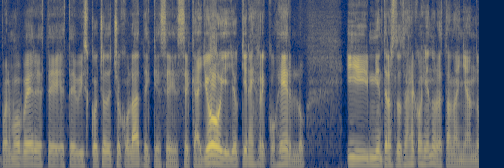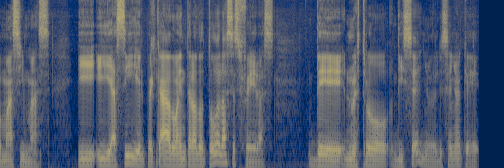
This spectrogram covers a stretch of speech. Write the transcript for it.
podemos ver este, este bizcocho de chocolate que se, se cayó y ellos quieren recogerlo, y mientras lo están recogiendo lo están dañando más y más. Y, así el pecado ha entrado a todas las esferas de nuestro diseño, del diseño que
